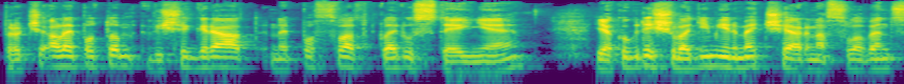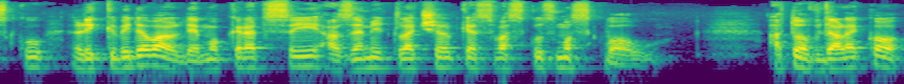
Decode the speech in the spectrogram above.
Proč ale potom Vyšegrád neposlat k ledu stejně, jako když Vladimír Mečer na Slovensku likvidoval demokracii a zemi tlačil ke svazku s Moskvou? A to v daleko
